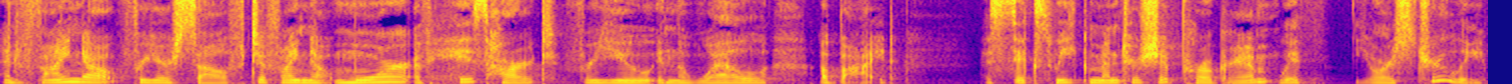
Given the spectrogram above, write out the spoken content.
and find out for yourself, to find out more of His heart for you in the Well Abide a six week mentorship program with yours truly.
